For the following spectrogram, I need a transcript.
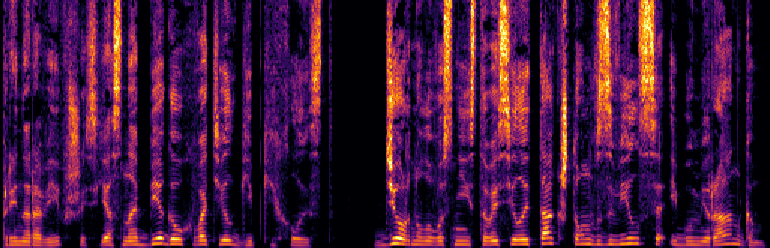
Приноровившись, я с набега ухватил гибкий хлыст. Дернул его с неистовой силой так, что он взвился и бумерангом,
